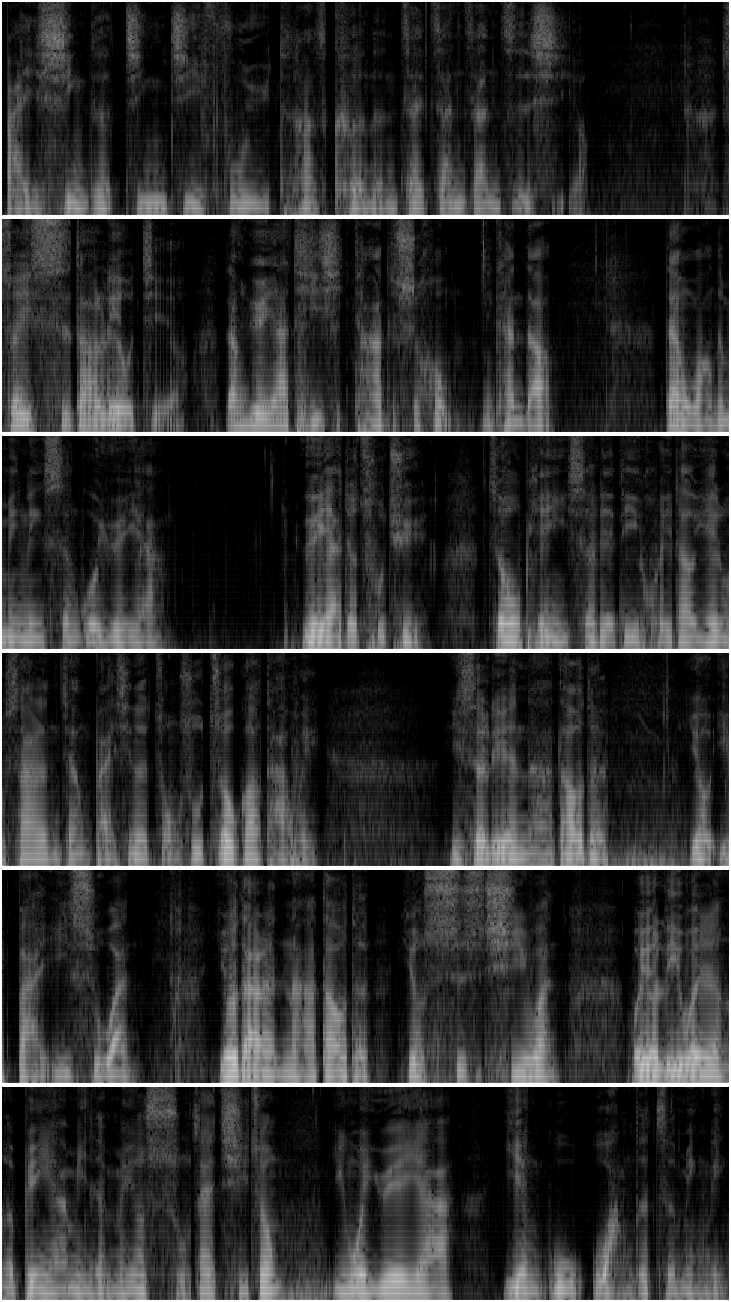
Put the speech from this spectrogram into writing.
百姓的经济富裕，他可能在沾沾自喜哦。所以四到六节哦，当约押提醒他的时候，你看到，但王的命令胜过约押，约押就出去走遍以色列地，回到耶路撒冷，将百姓的总数奏告大卫。以色列人拿刀的有一百一十万，犹大人拿刀的有四十七万，唯有利未人和便雅悯人没有数在其中，因为约押厌恶王的这命令。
